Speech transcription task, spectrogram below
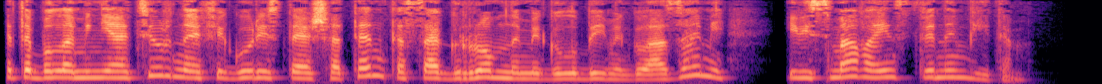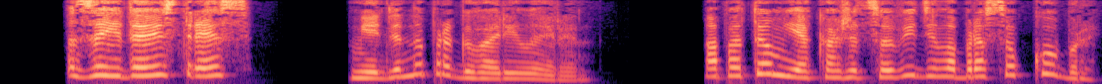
Это была миниатюрная фигуристая шатенка с огромными голубыми глазами и весьма воинственным видом. «Заедаю стресс», — медленно проговорила Эрен. А потом я, кажется, увидела бросок кобры.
